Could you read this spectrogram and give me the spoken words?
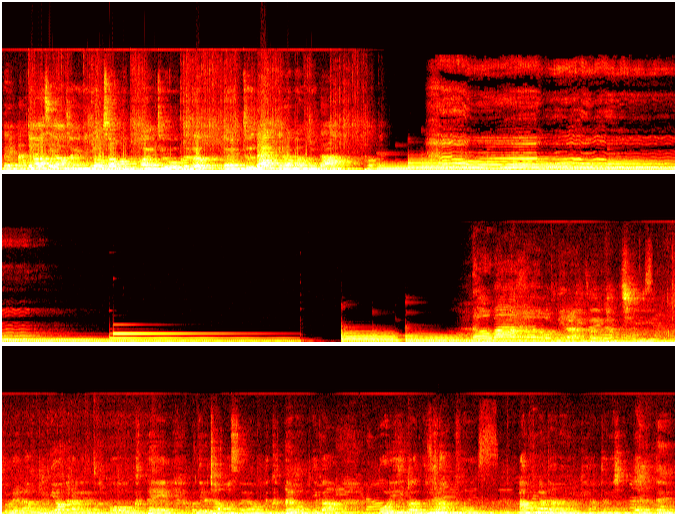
네, 안녕하세요. 저희는 여성 보컬 듀오 그룹 12달이라고 합니다. 저는 너와 언니랑 이제 같이 노래를 하고 공연을 하게 돼가지고 그때 언니를 처음 봤어요. 근데 그때 언니가 머리가 노랗고 아무 말도 안 하고 이렇게 앉아 계시는데 네.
